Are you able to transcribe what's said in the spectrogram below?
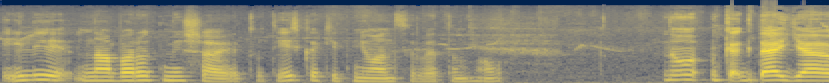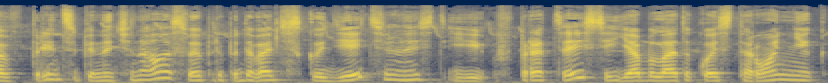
или, наоборот, мешает? Вот есть какие-то нюансы в этом? Ну, когда я, в принципе, начинала свою преподавательскую деятельность, и в процессе я была такой сторонник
